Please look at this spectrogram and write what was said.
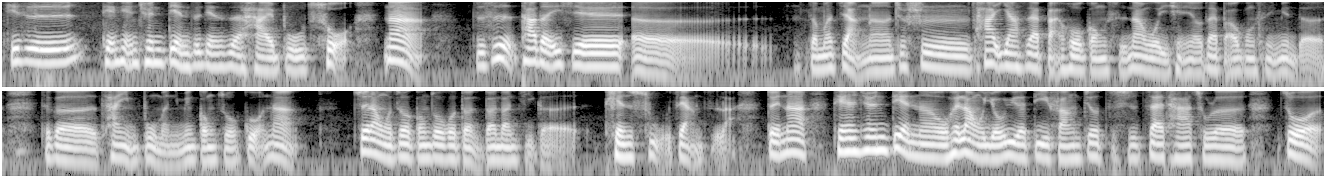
其实甜甜圈店这件事还不错，那只是它的一些呃。怎么讲呢？就是他一样是在百货公司。那我以前有在百货公司里面的这个餐饮部门里面工作过。那虽然我只有工作过短短短几个天数这样子啦。对，那甜甜圈店呢，我会让我犹豫的地方，就只是在他除了做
